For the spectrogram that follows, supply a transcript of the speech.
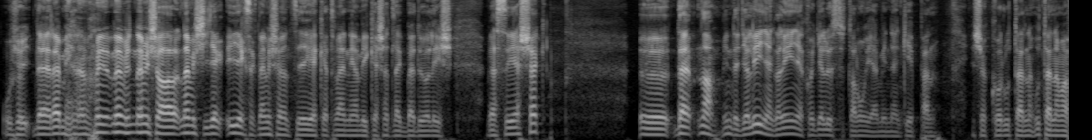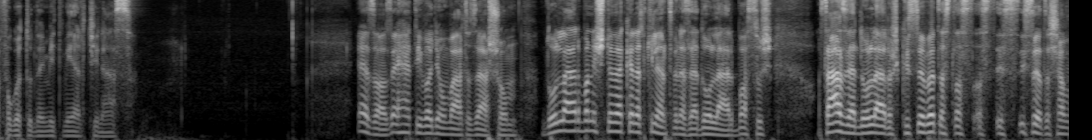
Úgyhogy, de remélem, nem, nem is, a, nem is igyek, igyekszek nem is olyan cégeket venni, amik esetleg bedőlés veszélyesek. Ö, de na, mindegy, a lényeg a lényeg, hogy először tanuljál mindenképpen, és akkor utána, utána már fogod tudni, hogy mit miért csinálsz. Ez az eheti vagyonváltozásom. Dollárban is növekedett, 90 ezer dollár, basszus, a 100 ezer dolláros küszöböt, azt, azt, azt, azt iszonyatosan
